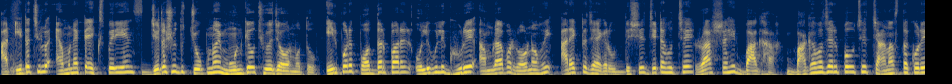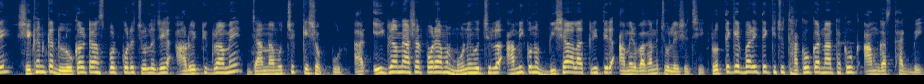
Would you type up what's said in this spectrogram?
আর এটা ছিল এমন একটা এক্সপেরিয়েন্স যেটা শুধু চোখ নয়, মনকেও ছুঁয়ে যাওয়ার মতো। এরপরে পদ্মার পাড়ের অলিগুলি ঘুরে আমরা আবার রওনা হই আরেকটা জায়গার উদ্দেশ্যে, যেটা হচ্ছে রাজশাহীর বাঘা। বাঘা বাজারে পৌঁছে চা নাস্তা করে সেখানকার লোকাল ট্রান্সপোর্ট করে চলে যাই আরও একটি গ্রামে, যার নাম হচ্ছে কেশবপুর। আর এই গ্রামে আসার পরে আমার মনে হচ্ছিল আমি কোনো বিশাল আকৃতির আমের বাগানে চলে এসেছি। প্রত্যেকের বাড়িতে কিছু থাকুক আর না থাকুক আম গাছ থাকবেই।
